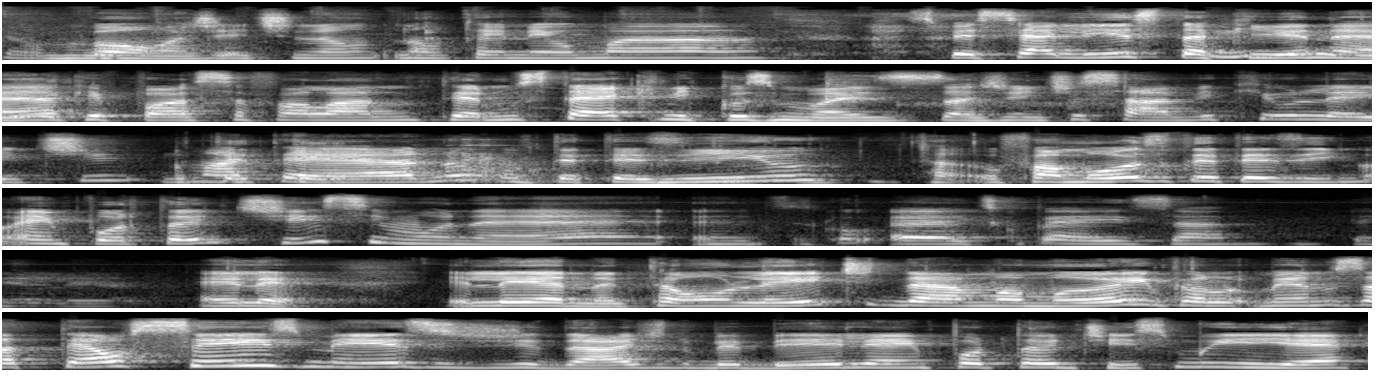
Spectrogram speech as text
Bom, a gente não, não tem nenhuma especialista aqui, né, que possa falar em termos técnicos, mas a gente sabe que o leite o materno, o tetezinho, o famoso tetezinho, é importantíssimo, né? É, desculpa, é, desculpa é Isa. Helena. Helena. Helena, então o leite da mamãe, pelo menos até os seis meses de idade do bebê, ele é importantíssimo e é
